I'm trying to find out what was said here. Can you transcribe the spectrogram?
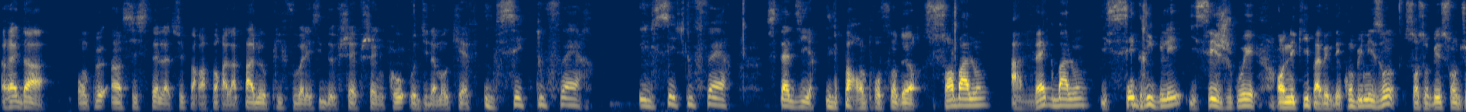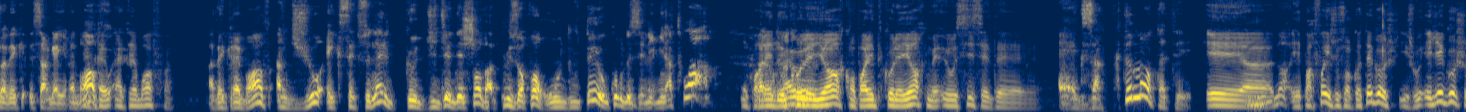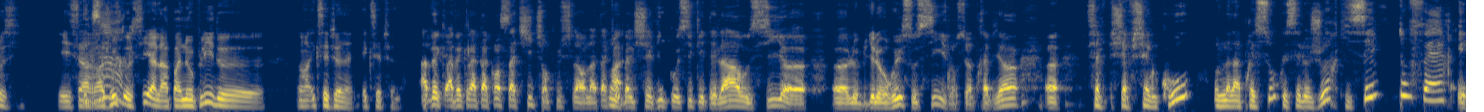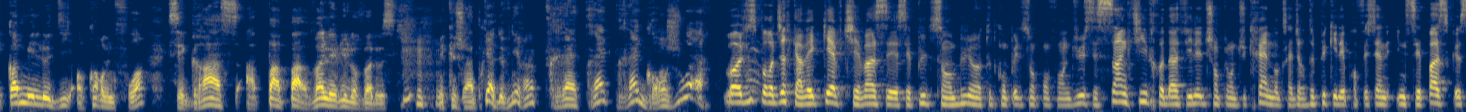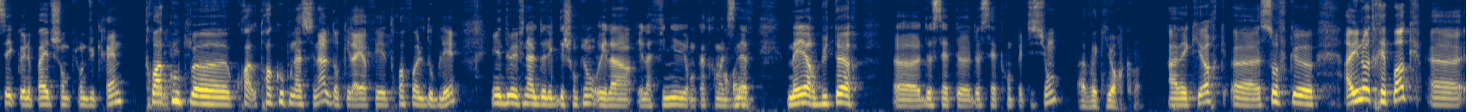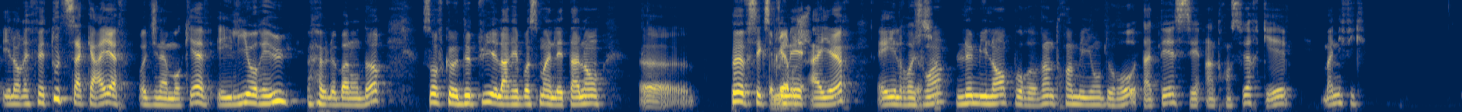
Reda, on peut insister là-dessus par rapport à la panoplie footballistique de Shevchenko au Dynamo Kiev. Il sait tout faire. Il sait tout faire. C'est-à-dire, il part en profondeur sans ballon, avec ballon. Il sait dribbler. Il sait jouer en équipe avec des combinaisons, sans oublier son duo avec Sergei Rebrov. Avec, Rebrov, ouais. Avec Rebrov, un duo exceptionnel que Didier Deschamps va plusieurs fois redouter au cours des éliminatoires. On parlait de Ouais, Cole ouais. York, on parlait de Cole York, mais eux aussi c'était. Exactement, Tate. Et euh, non, et parfois il joue sur le côté gauche, il joue ailier gauche aussi. Et ça rajoute aussi à la panoplie de non, exceptionnel, exceptionnel. Avec, avec l'attaquant Sachic en plus, là, on attaque Ouais. le Belchevik aussi qui était là aussi, euh, euh, le Biélorusse aussi, je m'en souviens très bien. Euh, Shev- Shevchenko, on a l'impression que c'est le joueur qui sait tout faire. Et comme il le dit encore une fois, c'est grâce à papa Valéry Lewandowski, mais que j'ai appris à devenir un très très très grand joueur. Bon, juste pour dire qu'avec Kev, Cheva, c'est plus de 100 buts, hein, toutes compétitions confondues. C'est 5 titres d'affilée de champion d'Ukraine. Donc, c'est-à-dire, depuis qu'il est professionnel, il ne sait pas ce que c'est que ne pas être champion d'Ukraine. Trois coupes, euh, trois, coupes nationales. Donc, il a fait trois fois le doublé. Une demi-finale de Ligue des Champions où il a, il a fini en 99 meilleur buteur euh, de, cette, de cette compétition Avec York. ouais. Avec York. Euh, sauf que à une autre époque, euh, il aurait fait toute sa carrière au Dynamo Kiev et il y aurait eu le Ballon d'Or. Sauf que depuis Larry Bosman, les talents euh, peuvent s'exprimer ailleurs et il rejoint le Milan pour 23 millions d'euros. Tate, c'est un transfert qui est magnifique.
